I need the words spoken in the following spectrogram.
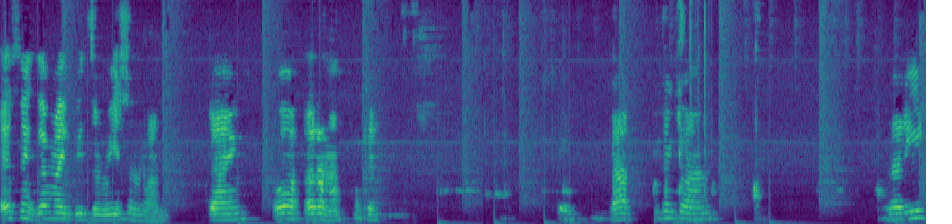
I think that might be the reason I'm dying. Well, I don't know. Okay. Okay, got the gun. Ready?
